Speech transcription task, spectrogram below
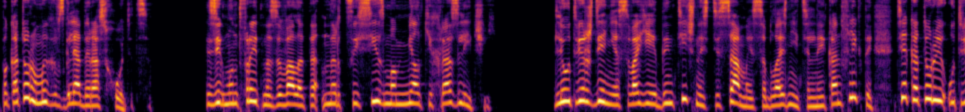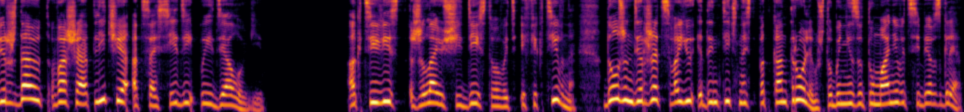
по которым их взгляды расходятся. Зигмунд Фрейд называл это нарциссизмом мелких различий. Для утверждения своей идентичности самые соблазнительные конфликты — те, которые утверждают ваши отличия от соседей по идеологии. Активист, желающий действовать эффективно, должен держать свою идентичность под контролем, чтобы не затуманивать себе взгляд,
